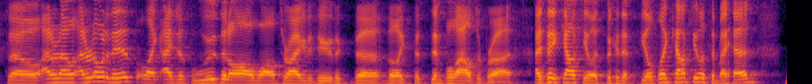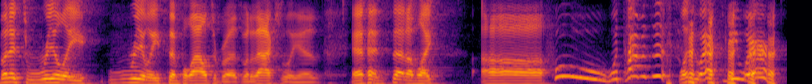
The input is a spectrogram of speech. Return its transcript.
So I don't know. I don't know what it is. Like I just lose it all while trying to do the, the, the like the simple algebra. I say calculus because it feels like calculus in my head, but it's really really simple algebra is what it actually is. And instead, I'm like, uh, whoo, what time is it? When do I have to be where?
